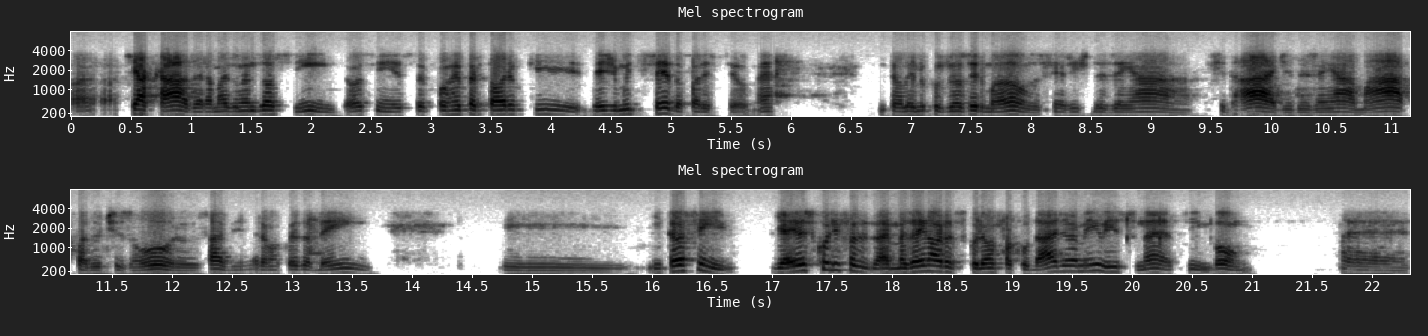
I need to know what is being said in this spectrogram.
aqui a casa era mais ou menos assim. Então assim, esse foi um repertório que desde muito cedo apareceu, né? Então eu lembro com os meus irmãos, assim, a gente desenhar cidade, desenhar mapa do tesouro, sabe? Era uma coisa bem e então assim e aí eu escolhi fazer, ah, mas aí na hora de escolher uma faculdade era meio isso, né? Assim, bom, é,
